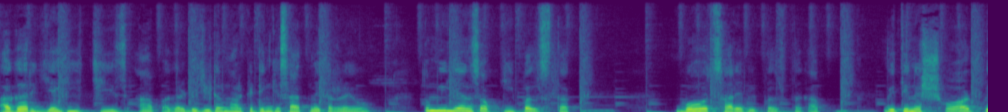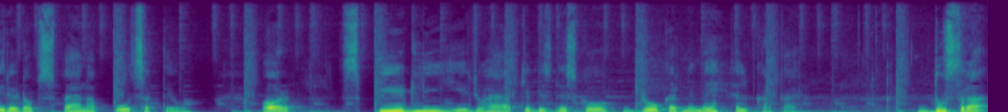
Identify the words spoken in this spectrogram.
अगर यही चीज़ आप अगर डिजिटल मार्केटिंग के साथ में कर रहे हो तो मिलियंस ऑफ़ पीपल्स तक, बहुत सारे पीपल्स तक आप with in a short period of span आप पहुँच सकते हो। और स्पीडली ये जो है आपके बिज़नेस को ग्रो करने में हेल्प करता है। दूसरा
